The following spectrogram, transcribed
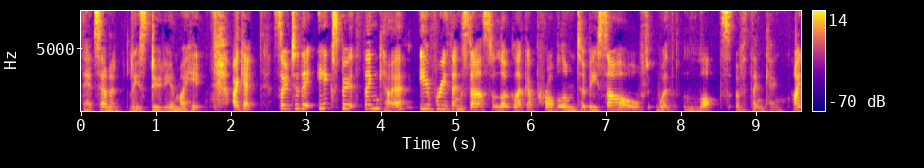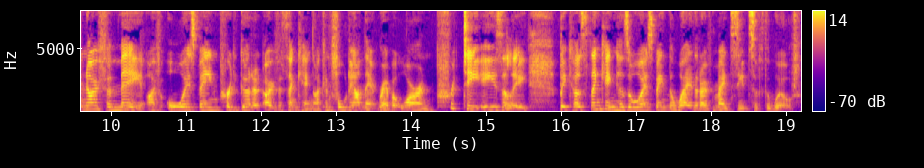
That sounded less dirty in my head. Okay, so to the expert thinker, everything starts to look like a problem to be solved with lots of thinking. I know for me, I've always been pretty good at overthinking. I can fall down that rabbit warren pretty easily because thinking has always been the way that I've made sense of the world.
